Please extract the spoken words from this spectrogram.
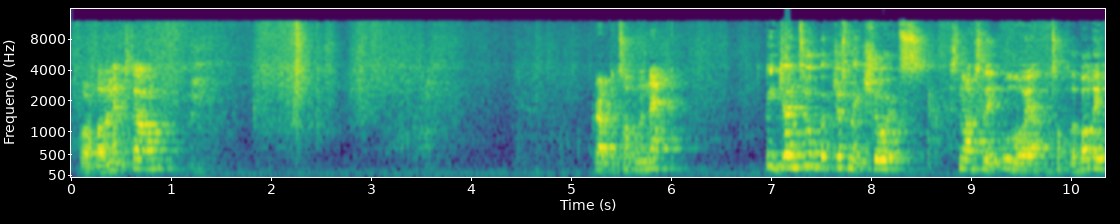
followed by the next arm, grab the top of the neck, be gentle but just make sure it's, it's nicely all the way up the top of the body,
